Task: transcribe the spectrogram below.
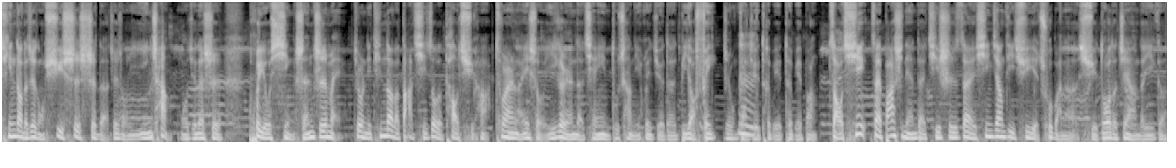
听到的这种叙事式的这种吟唱，我觉得是会有醒神之美。就是你听到了大齐奏的套曲哈，突然来一首一个人的前引独唱，你会觉得比较飞，这种感觉嗯特别、特别棒。早期在八十年代，其实在新疆地区也出版了许多的这样的一个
